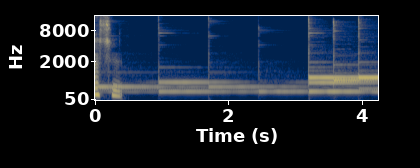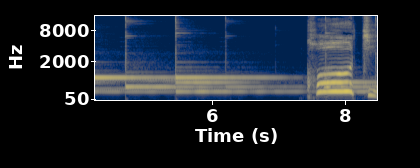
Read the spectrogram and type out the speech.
サーカスコーチ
